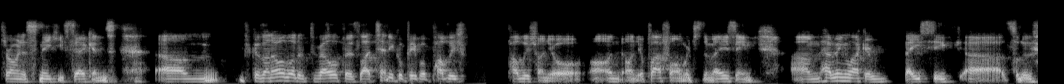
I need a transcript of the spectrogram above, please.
throw in a sneaky second, um, because I know a lot of developers, like technical people, publish publish on your on, on your platform, which is amazing. Um, having like a basic uh, sort of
